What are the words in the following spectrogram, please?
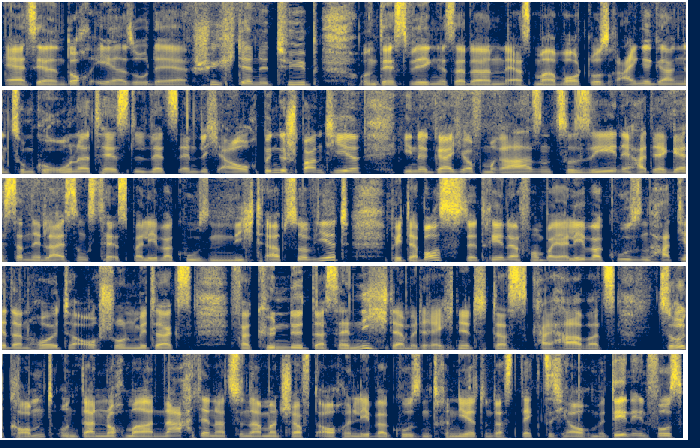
er ist ja dann doch eher so der schüchterne Typ und deswegen ist er dann erstmal wortlos reingegangen zum Corona-Test letztendlich auch. Bin gespannt hier, ihn gleich auf dem Rasen zu sehen. Er hat ja gestern den Leistungstest bei Leverkusen nicht absolviert. Peter Boss, der Trainer von Bayer Leverkusen, hat ja dann heute auch schon Mittag mittags verkündet, dass er nicht damit rechnet, dass Kai Havertz zurückkommt und dann nochmal nach der Nationalmannschaft auch in Leverkusen trainiert. Und das deckt sich auch mit den Infos,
